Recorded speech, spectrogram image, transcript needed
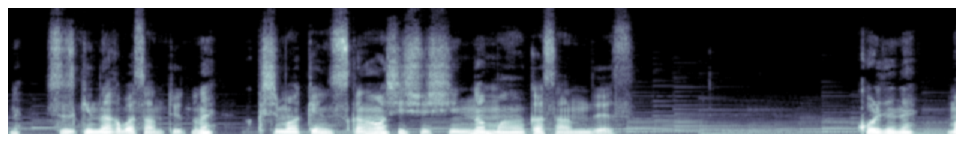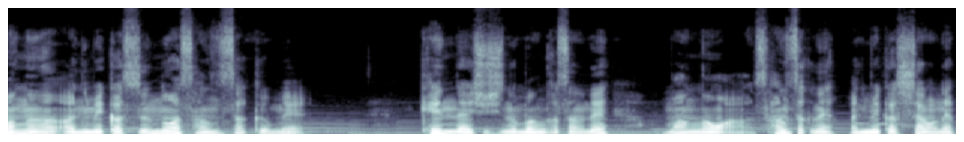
ね、鈴木中場さんというとね、福島県須賀川市出身の漫画家さんです。これでね、漫画がアニメ化するのは3作目。県内出身の漫画家さんで、ね、漫画を3作ね、アニメ化したのはね、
